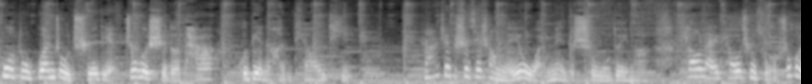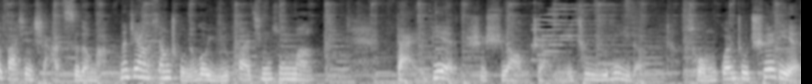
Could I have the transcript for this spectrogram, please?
过度关注缺点，就会使得他会变得很挑剔。然而，这个世界上没有完美的事物，对吗？挑来挑去，总是会发现瑕疵的嘛。那这样相处能够愉快轻松吗？改变是需要转移注意力的，从关注缺点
